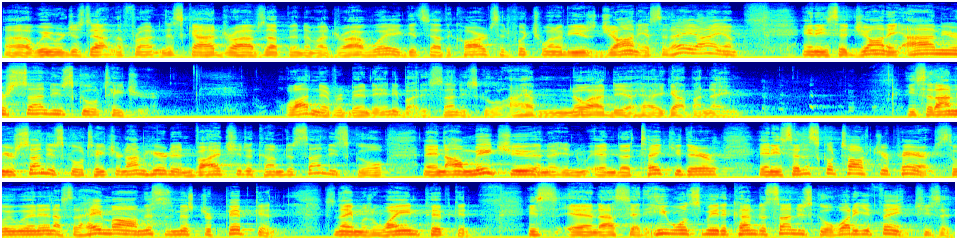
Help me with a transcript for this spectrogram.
Uh, we were just out in the front, and this guy drives up into my driveway. He gets out of the car and said, Which one of you is Johnny? I said, Hey, I am. And he said, Johnny, I'm your Sunday school teacher. Well, I'd never been to anybody's Sunday school. I have no idea how he got my name. He said, I'm your Sunday school teacher, and I'm here to invite you to come to Sunday school, and I'll meet you and, and, and uh, take you there. And he said, Let's go talk to your parents. So we went in. I said, Hey, Mom, this is Mr. Pipkin. His name was Wayne Pipkin. He's, and I said, He wants me to come to Sunday school. What do you think? She said,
